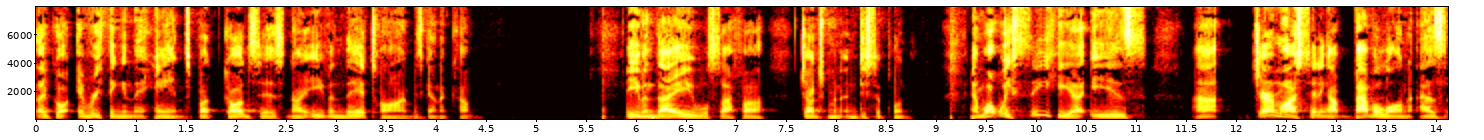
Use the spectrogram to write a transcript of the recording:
they've got everything in their hands. But God says, no, even their time is going to come. Even they will suffer judgment and discipline. And what we see here is uh, Jeremiah setting up Babylon as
